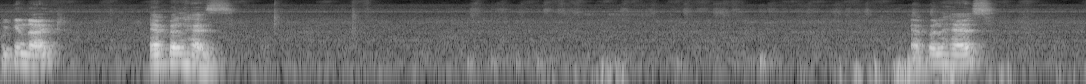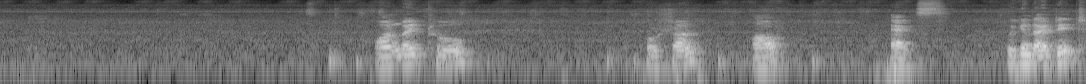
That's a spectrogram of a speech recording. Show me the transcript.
we can write apple has apple has one by two portion of x. We can write it.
